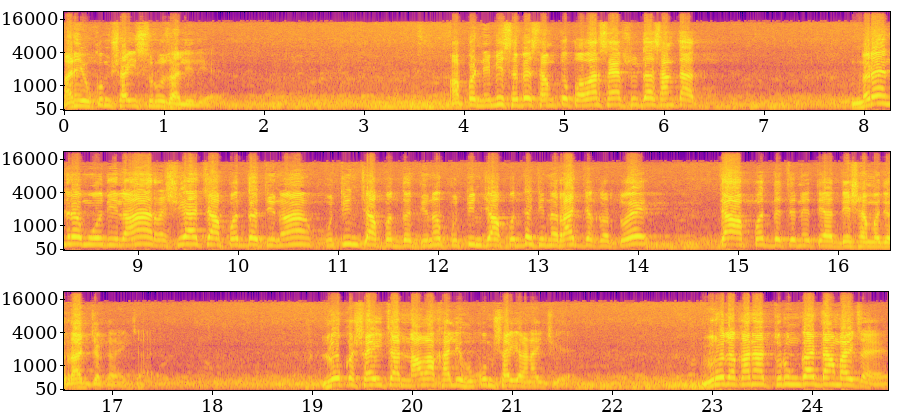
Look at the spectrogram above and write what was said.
आणि हुकुमशाही सुरू झालेली आहे. आपण नेहमी सभेत सांगतो पवार साहेब सुद्धा सांगतात नरेंद्र मोदीला रशियाच्या पद्धतीनं पुतीनच्या पद्धतीनं पुतीन ज्या पद्धतीनं राज्य करतोय त्या पद्धतीने त्या देशामध्ये राज्य करायचं आहे. लोकशाहीच्या नावाखाली हुकुमशाही आणायची आहे. विरोधकांना तुरुंगात डांबायचं आहे.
